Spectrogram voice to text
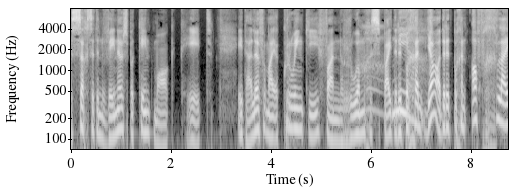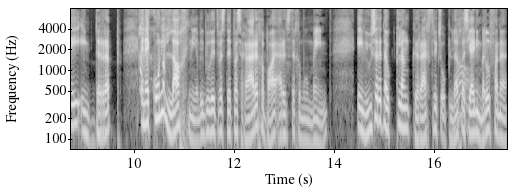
gesig sit en wenners bekend maak het het hulle vir my 'n kroontjie van room gespuit dit nee. begin ja dit het begin afgly en drup en ek kon nie lag nie ek bedoel dit was dit was regtig 'n baie ernstige moment en hoe sou dit nou klink regstreeks op lig ja. as jy in die middel van 'n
